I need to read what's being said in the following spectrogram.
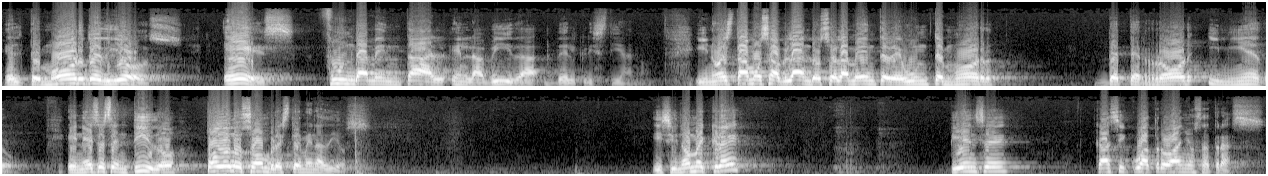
El temor de Dios es fundamental en la vida del cristiano. Y no estamos hablando solamente de un temor de terror y miedo. En ese sentido, todos los hombres temen a Dios. Y si no me cree, piense casi cuatro años atrás,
